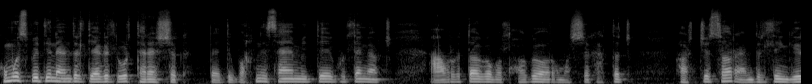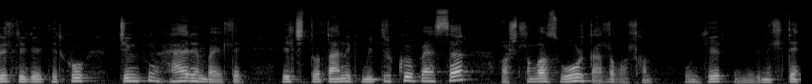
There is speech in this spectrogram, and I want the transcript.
Хүмүүс бидний амьдралд яг л үр тариа шиг байдаг. Бурхны сайн мэдээг хүлээн авч аврагдаагүй бол хогийн ургамал шиг хатаж хорчсоор амьдралын гэрэл гэгээ тэрхүү жинхэнэ хайрын баялаг элч дулааныг мэдрэхгүй байсаар орчлонгоос үүр далга болох нь үнэхээр эмгэнэлтэй.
